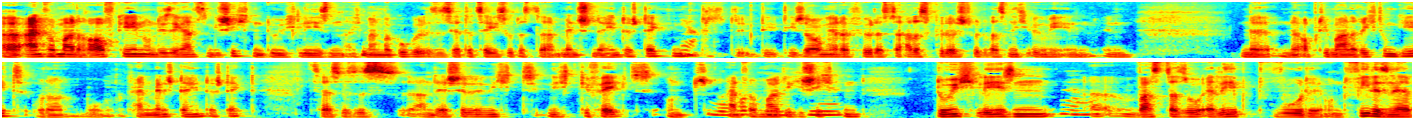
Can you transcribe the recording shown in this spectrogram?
Äh, einfach mal draufgehen und diese ganzen Geschichten durchlesen. Ich meine, bei Google ist es ja tatsächlich so, dass da Menschen dahinter stecken. Ja. Die, die, die, sorgen ja dafür, dass da alles gelöscht wird, was nicht irgendwie in, in eine, eine optimale Richtung geht oder wo kein Mensch dahinter steckt. Das heißt, es ist an der Stelle nicht, nicht gefaked und Warum? einfach mal die Geschichten durchlesen, ja. äh, was da so erlebt wurde. Und viele sind ja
